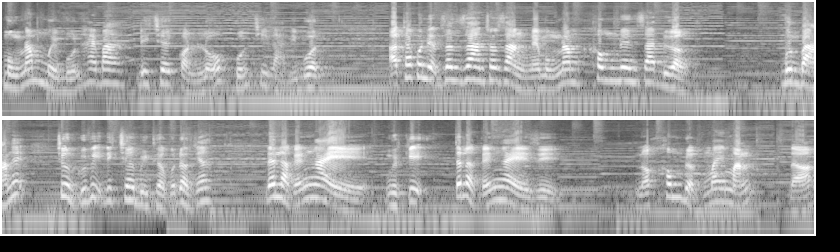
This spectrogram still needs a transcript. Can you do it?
Mùng năm 14 23 đi chơi còn lỗ huống chi là đi buôn. À, theo quan niệm dân gian cho rằng ngày mùng năm không nên ra đường buôn bán ấy chứ còn quý vị đi chơi bình thường vẫn được nhá. Đây là cái ngày nguyệt kỵ tức là cái ngày gì? Nó không được may mắn đó.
